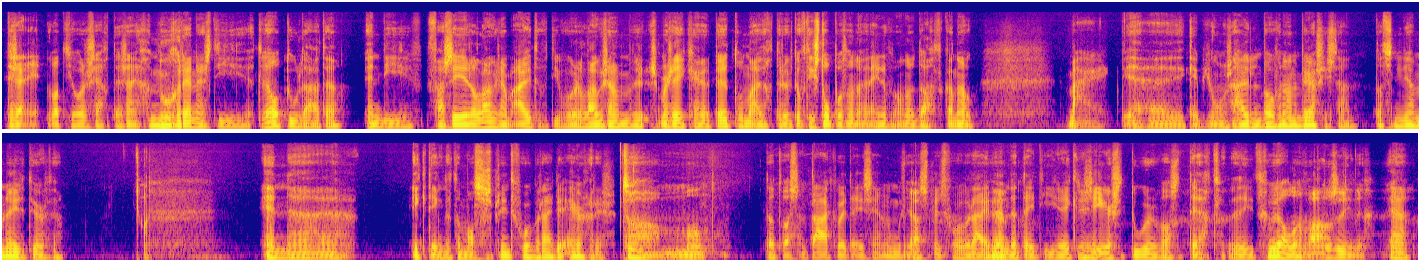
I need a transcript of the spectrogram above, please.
er zijn, wat Joris zegt, er zijn genoeg renners die het wel toelaten. En die faseren langzaam uit, of die worden langzaam, maar zeker het peloton uitgedrukt. Of die stoppen van de een of de andere dag, dat kan ook. Maar eh, ik heb jongens huilend bovenaan een berg zien staan. Dat ze niet naar beneden durfden. En eh, ik denk dat de massasprint voorbereiden erger is. Oh man. Dat was een taak bij deze. Hè. We moesten Ja. massasprints voorbereiden. En dat deed hij, zeker in zijn eerste tour, was het echt dat deed hij het geweldig. Waanzinnig. Ja.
